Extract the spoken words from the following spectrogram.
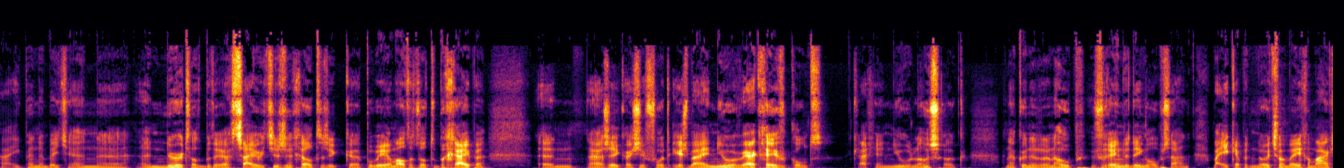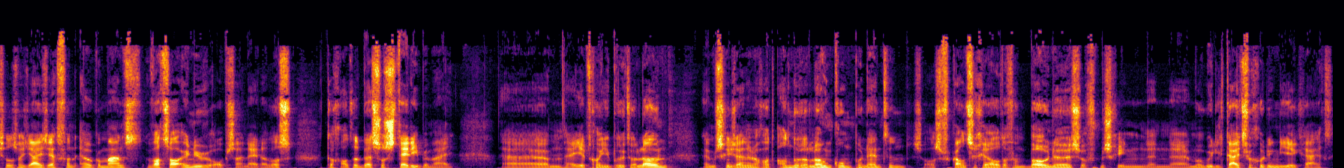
Ja, ik ben een beetje een, eh, een nerd wat betreft cijfertjes en geld, dus ik eh, probeer hem altijd wel te begrijpen. En nou ja, zeker als je voor het eerst bij een nieuwe werkgever komt, krijg je een nieuwe loonstrook. En dan kunnen er een hoop vreemde dingen op staan. Maar ik heb het nooit zo meegemaakt zoals wat jij zegt van elke maand, wat zal er nu weer op staan? Nee, dat was toch altijd best wel steady bij mij. Ehm, je hebt gewoon je bruto loon. En misschien zijn er nog wat andere looncomponenten, zoals vakantiegeld of een bonus of misschien een eh, mobiliteitsvergoeding die je krijgt.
